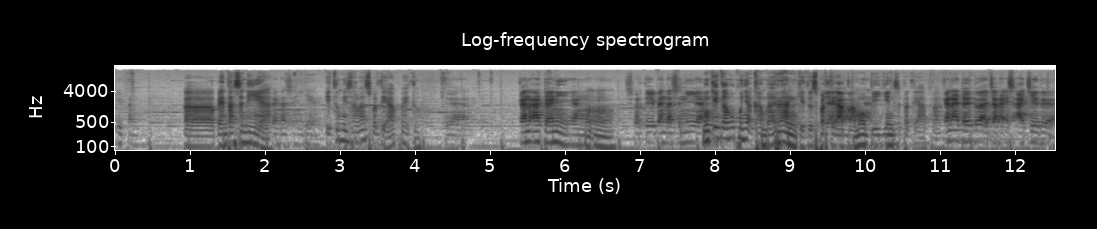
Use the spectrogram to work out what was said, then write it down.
event eh, pentas seni ya. pentas seni ya Itu misalkan seperti apa itu? ya kan ada nih yang Heeh. seperti pentas seni ya Mungkin kamu punya gambaran gitu seperti Ya, apa, mau gambaran. bikin seperti apa. kan ada itu acara SAC itu ya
